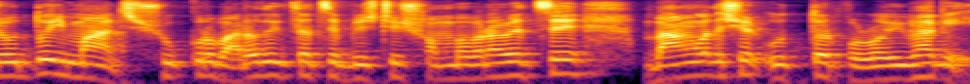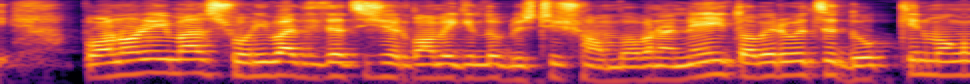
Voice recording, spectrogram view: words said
চোদ্দই মার্চ শুক্রবারও দেখতে যাচ্ছে বৃষ্টির সম্ভাবনা রয়েছে বাংলাদেশের উত্তর পূর্ব বিভাগে। পনেরোই মার্চ শনিবার দিতে যাচ্ছি সেরকমভাবে কিন্তু বৃষ্টির সম্ভাবনা নেই। তবে রয়েছে দক্ষিণবঙ্গ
